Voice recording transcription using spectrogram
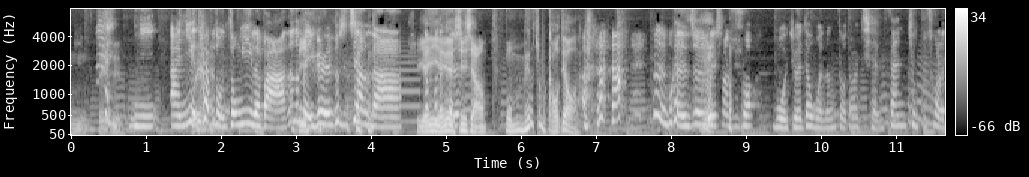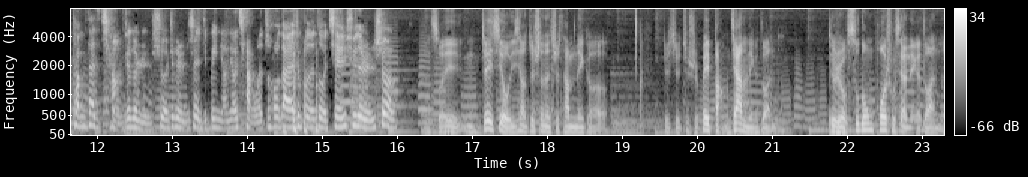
嗯，对对。你啊，你也太不懂综艺了吧？那那 每个人都是这样的啊。演演员心想，我们没有这么高调啊。那你不可能就是上去说。我觉得我能走到前三就不错了。他们在抢这个人设，这个人设已经被鸟鸟抢了之后，大家就不能走谦虚的人设了。所以，嗯，这一期我印象最深的是他们那个，就就就是被绑架的那个段子，就是苏东坡出现那个段子。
